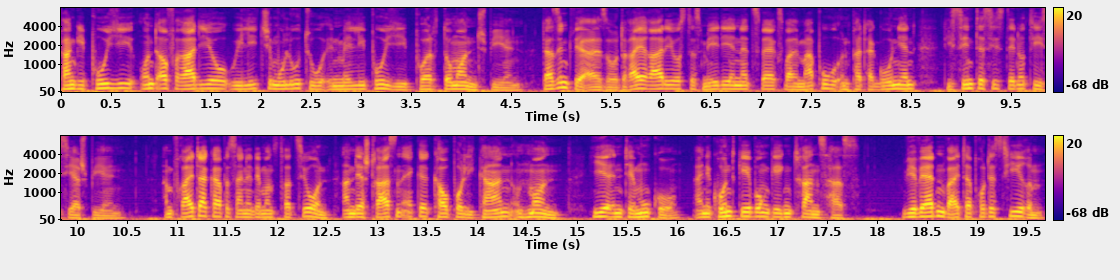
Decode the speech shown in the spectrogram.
Panguipulli und auf Radio Wiliche Mulutu in Melipulli, Puerto Montt spielen. Da sind wir also, drei Radios des Mediennetzwerks Valmapu und Patagonien, die Synthesis de Noticia spielen. Am Freitag gab es eine Demonstration an der Straßenecke Caupolican und Mon, hier in Temuco, eine Kundgebung gegen Transhass. Wir werden weiter protestieren.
